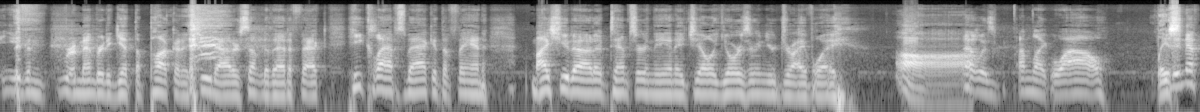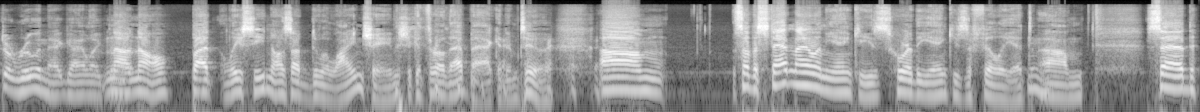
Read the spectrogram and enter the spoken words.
Even remember to get the puck on a shootout or something to that effect. He claps back at the fan. My shootout attempts are in the NHL. Yours are in your driveway. Aw. That was. I'm like, wow. at least didn't have to ruin that guy like no no. But at least he knows how to do a line change. You could throw that back at him too. Um, so the Staten Island Yankees, who are the Yankees affiliate, um, said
